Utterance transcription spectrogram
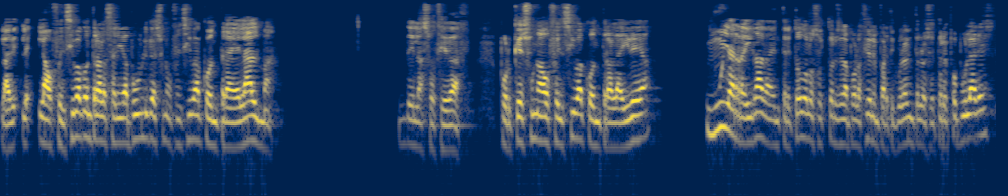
la ofensiva contra la sanidad pública es una ofensiva contra el alma de la sociedad, porque es una ofensiva contra la idea muy arraigada entre todos los sectores de la población, en particular entre los sectores populares,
